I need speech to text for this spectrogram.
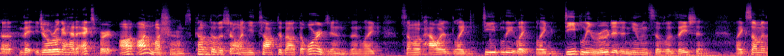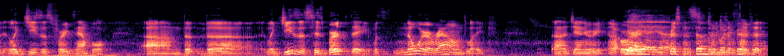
uh, they, Joe Rogan had an expert on, on mushrooms come to the Uh-huh. show, and he talked about the origins and like some of how it like deeply like like deeply rooted in human civilization. Like some of the, like Jesus, for example, um, the the like Jesus, his birthday was nowhere around like uh, January uh, or Yeah, yeah, yeah. Christmas, December 20 25th. 25th.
